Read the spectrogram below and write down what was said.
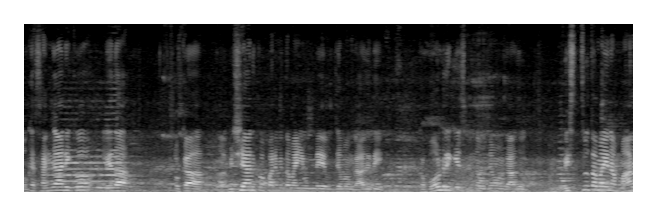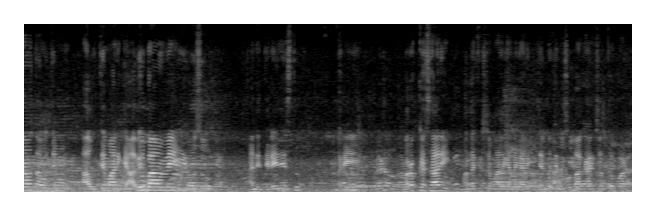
ఒక సంఘానికో లేదా ఒక విషయానికో పరిమితమై ఉండే ఉద్యమం కాదు ఇది. ఒక బౌండరీ చేసుకున్న ఉద్యమం కాదు. విస్తృతమైన మానవతా ఉద్యమం ఆ ఉద్యమానికి ఆవిర్భావమే ఈరోజు అని తెలియజేస్తూ మరి మరొక్కసారి మందకృష్ణ మాదిగన్న గారికి జన్మదిన శుభాకాంక్షలతో పాటు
